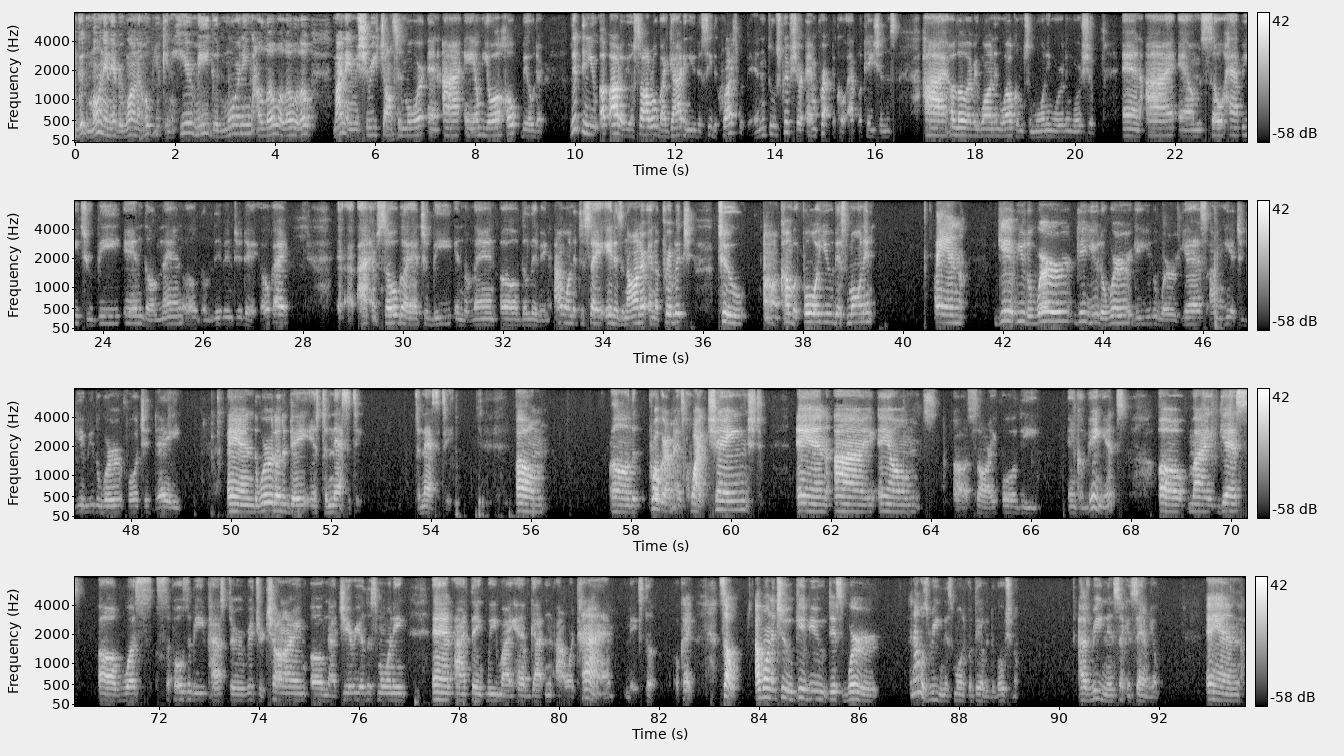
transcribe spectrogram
Good morning, everyone. I hope you can hear me. Good morning. Hello, hello, hello. My name is Sharise Johnson Moore, and I am your hope builder, lifting you up out of your sorrow by guiding you to see the Christ within through scripture and practical applications. Hi, hello, everyone, and welcome to Morning Word and Worship. And I am so happy to be in the land of the living today. Okay. I am so glad to be in the land of the living. I wanted to say it is an honor and a privilege to uh, come before you this morning and give you the word, give you the word, give you the word. Yes, I'm here to give you the word for today. And the word of the day is tenacity. Tenacity. Um, uh, the program has quite changed, and I am uh, sorry for the inconvenience. Uh, my guest uh, was supposed to be Pastor Richard Chime of Nigeria this morning, and I think we might have gotten our time mixed up. Okay, so I wanted to give you this word and I was reading this morning for daily devotional. I was reading in Second Samuel, and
